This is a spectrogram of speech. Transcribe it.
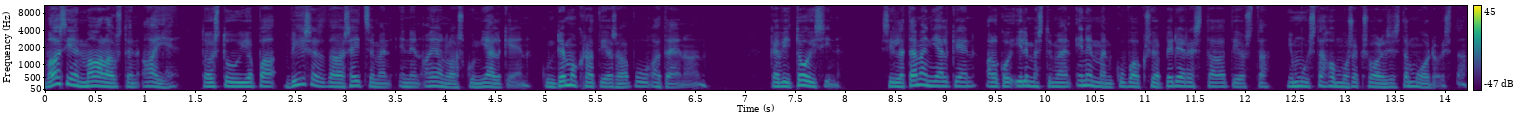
Vaasien maalausten aihe toistuu jopa 507 ennen ajanlaskun jälkeen, kun demokratia saapuu Ateenaan. Kävi toisin, sillä tämän jälkeen alkoi ilmestymään enemmän kuvauksia pederestaatiosta ja muista homoseksuaalisista muodoista.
